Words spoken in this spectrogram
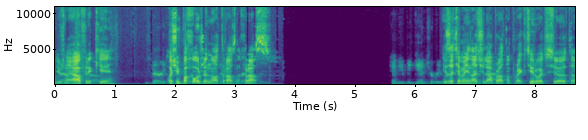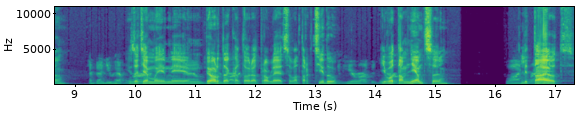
Южной Африке, очень похожие, но от разных рас. И затем они начали обратно проектировать все это. И затем мы имеем Берда, который отправляется в Антарктиду. И вот там немцы летают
